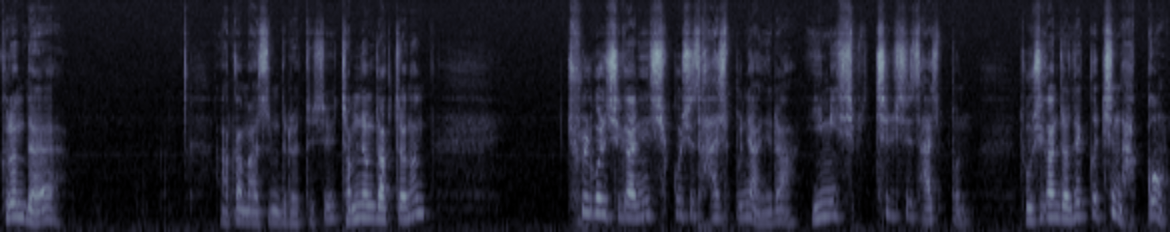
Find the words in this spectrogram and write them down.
그런데 아까 말씀드렸듯이 점령 작전은 출근 시간인 19시 40분이 아니라 이미 17시 40분 2시간 전에 끝이 났고 아,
